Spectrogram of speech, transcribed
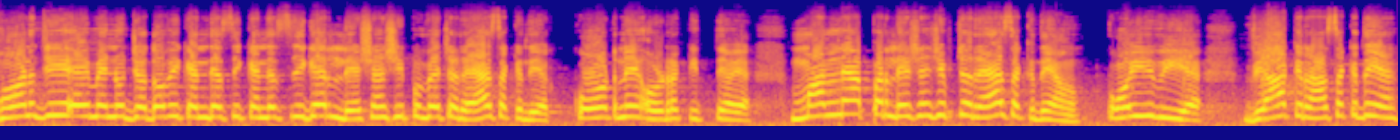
ਹੁਣ ਜੀ, ਇਹ ਮੈਨੂੰ ਜਦੋਂ ਵੀ ਕਹਿੰਦੇ ਸੀ, ਕਹਿੰਦੇ ਸੀਗੇ ਰਿਲੇਸ਼ਨਸ਼ਿਪ ਵਿੱਚ ਰਹਿ ਸਕਦੇ ਆ। ਕੋਰਟ ਨੇ ਆਰਡਰ ਕੀਤੇ ਹੋਇਆ ਮੰਨ ਲਿਆ ਆਪਾਂ ਰਿਲੇਸ਼ਨਸ਼ਿਪ 'ਚ ਰਹਿ ਸਕਦੇ ਆ, ਕੋਈ ਵੀ ਹੈ, ਵਿਆਹ ਕਰਾ ਸਕਦੇ ਆ।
